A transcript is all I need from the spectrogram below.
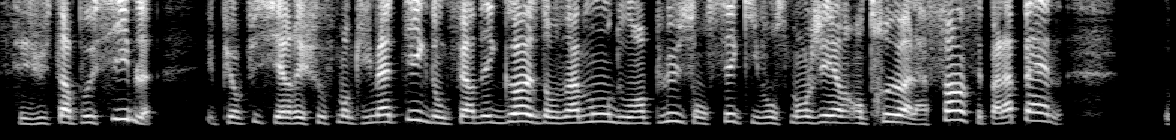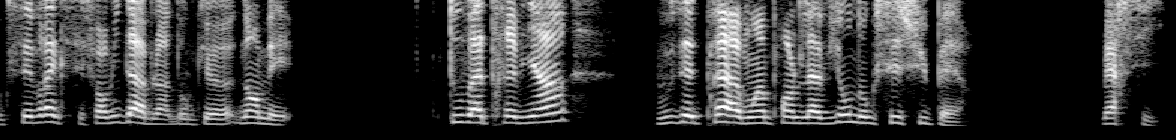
c'est juste impossible. Et puis en plus, il y a le réchauffement climatique, donc faire des gosses dans un monde où en plus on sait qu'ils vont se manger entre eux à la fin, c'est pas la peine. Donc c'est vrai que c'est formidable. Hein. Donc euh, non, mais tout va très bien. Vous êtes prêts à moins prendre l'avion, donc c'est super. Merci.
